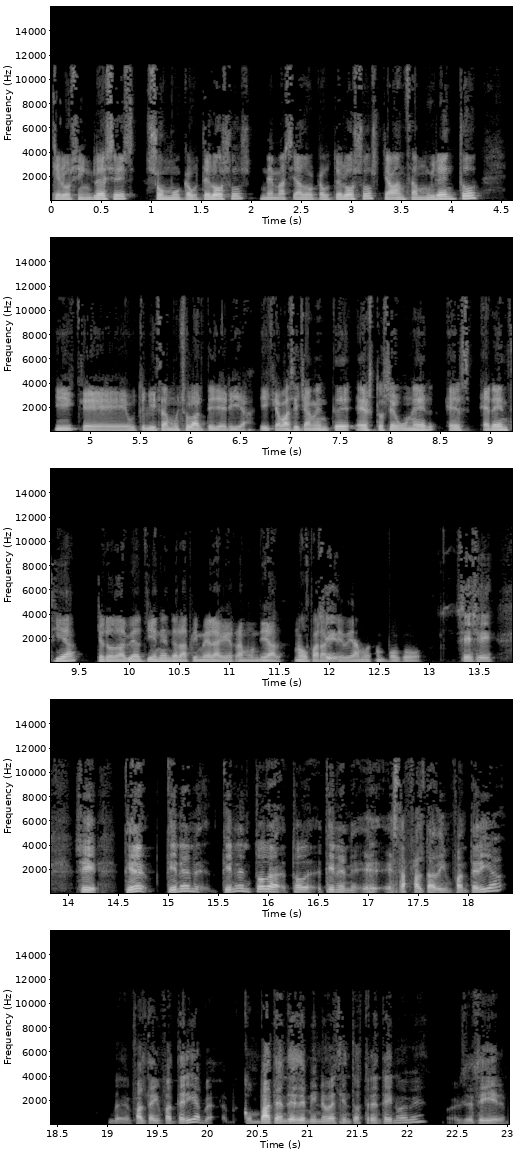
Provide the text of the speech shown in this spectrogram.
que los ingleses son muy cautelosos, demasiado cautelosos, que avanzan muy lento y que utilizan mucho la artillería. Y que básicamente esto, según él, es herencia que todavía tienen de la Primera Guerra Mundial, ¿no? Para que veamos un poco. Sí, sí. Sí, tienen, tienen, tienen toda, tienen e, esta falta de infantería, falta de infantería, combaten desde 1939, es decir,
